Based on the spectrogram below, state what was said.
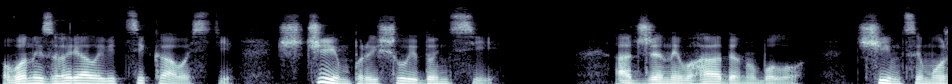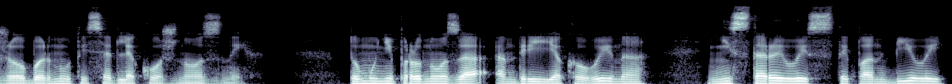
Вони згоряли від цікавості, з чим прийшли доньці. Адже не вгадано було, чим це може обернутися для кожного з них. Тому ні прогноза Андрій Яковина, ні старий лис Степан Білий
